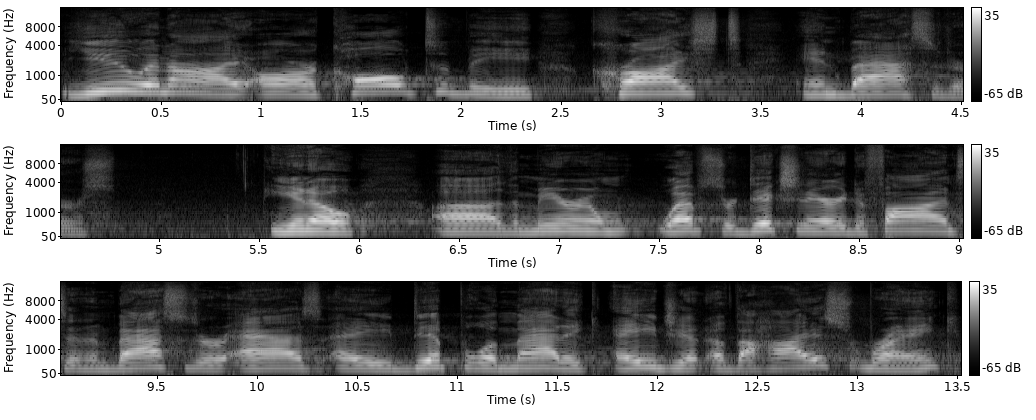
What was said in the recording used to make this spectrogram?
you and I are called to be Christ ambassadors. You know, uh, the Merriam Webster Dictionary defines an ambassador as a diplomatic agent of the highest rank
